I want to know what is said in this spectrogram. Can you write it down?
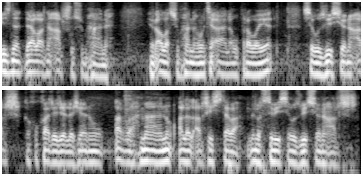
iznad da Allah na aršu subhanahu. Jer Allah subhanahu wa ta'ala upravo je se uzvisio na arš kako kaže Đelešenu Ar-Rahmanu ala al-arši stava. Milostivi se uzvisio na arš.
